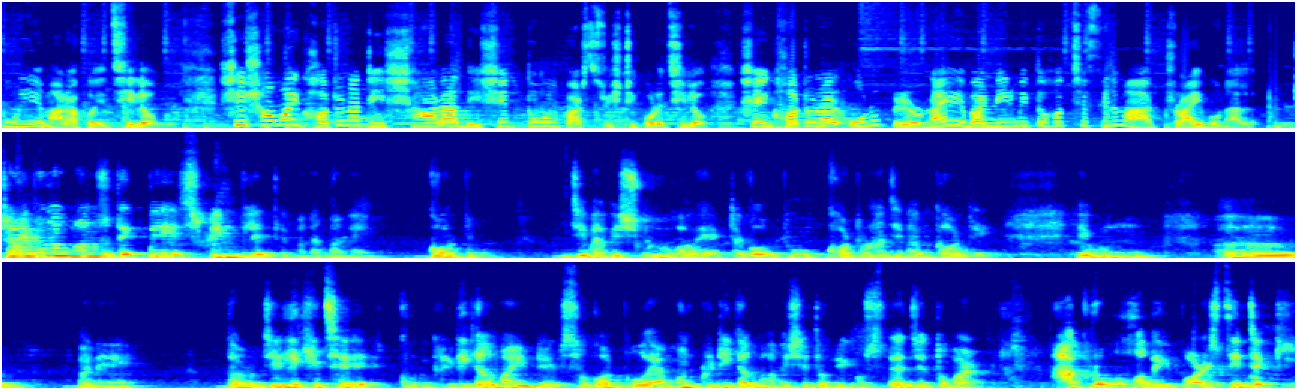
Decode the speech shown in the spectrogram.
পুড়িয়ে মারা হয়েছিল। সে সময় ঘটনাটি সারা দেশে তোলপাড় সৃষ্টি করেছিল। সেই ঘটনার অনুপ্রেরণায় এবার নির্মিত হচ্ছে সিনেমা ট্রাইব্যুনাল। ট্রাইব্যুনাল মানুষ দেখবে স্ক্রিন প্লেতে মানে মানে গল্প। যেভাবে শুরু হয় একটা গল্প, ঘটনা যেভাবে ঘটে এবং মানে ধরো যে লিখেছে খুব ক্রিটিক্যাল মাইন্ডেড সো গল্প এমন ক্রিটিক্যাল ভাবে সে তৈরি করছে যে তোমার আগ্রহ হবে, পরের সিনটা কি?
